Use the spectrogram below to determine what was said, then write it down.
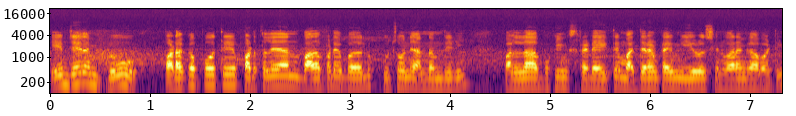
ఏం చేయలేం ఇప్పుడు పడకపోతే పడతలే అని బాధపడే బదులు కూర్చొని అన్నం తిని మళ్ళీ బుకింగ్స్ రెడీ అయితే మధ్యాహ్నం టైం ఈరోజు శనివారం కాబట్టి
